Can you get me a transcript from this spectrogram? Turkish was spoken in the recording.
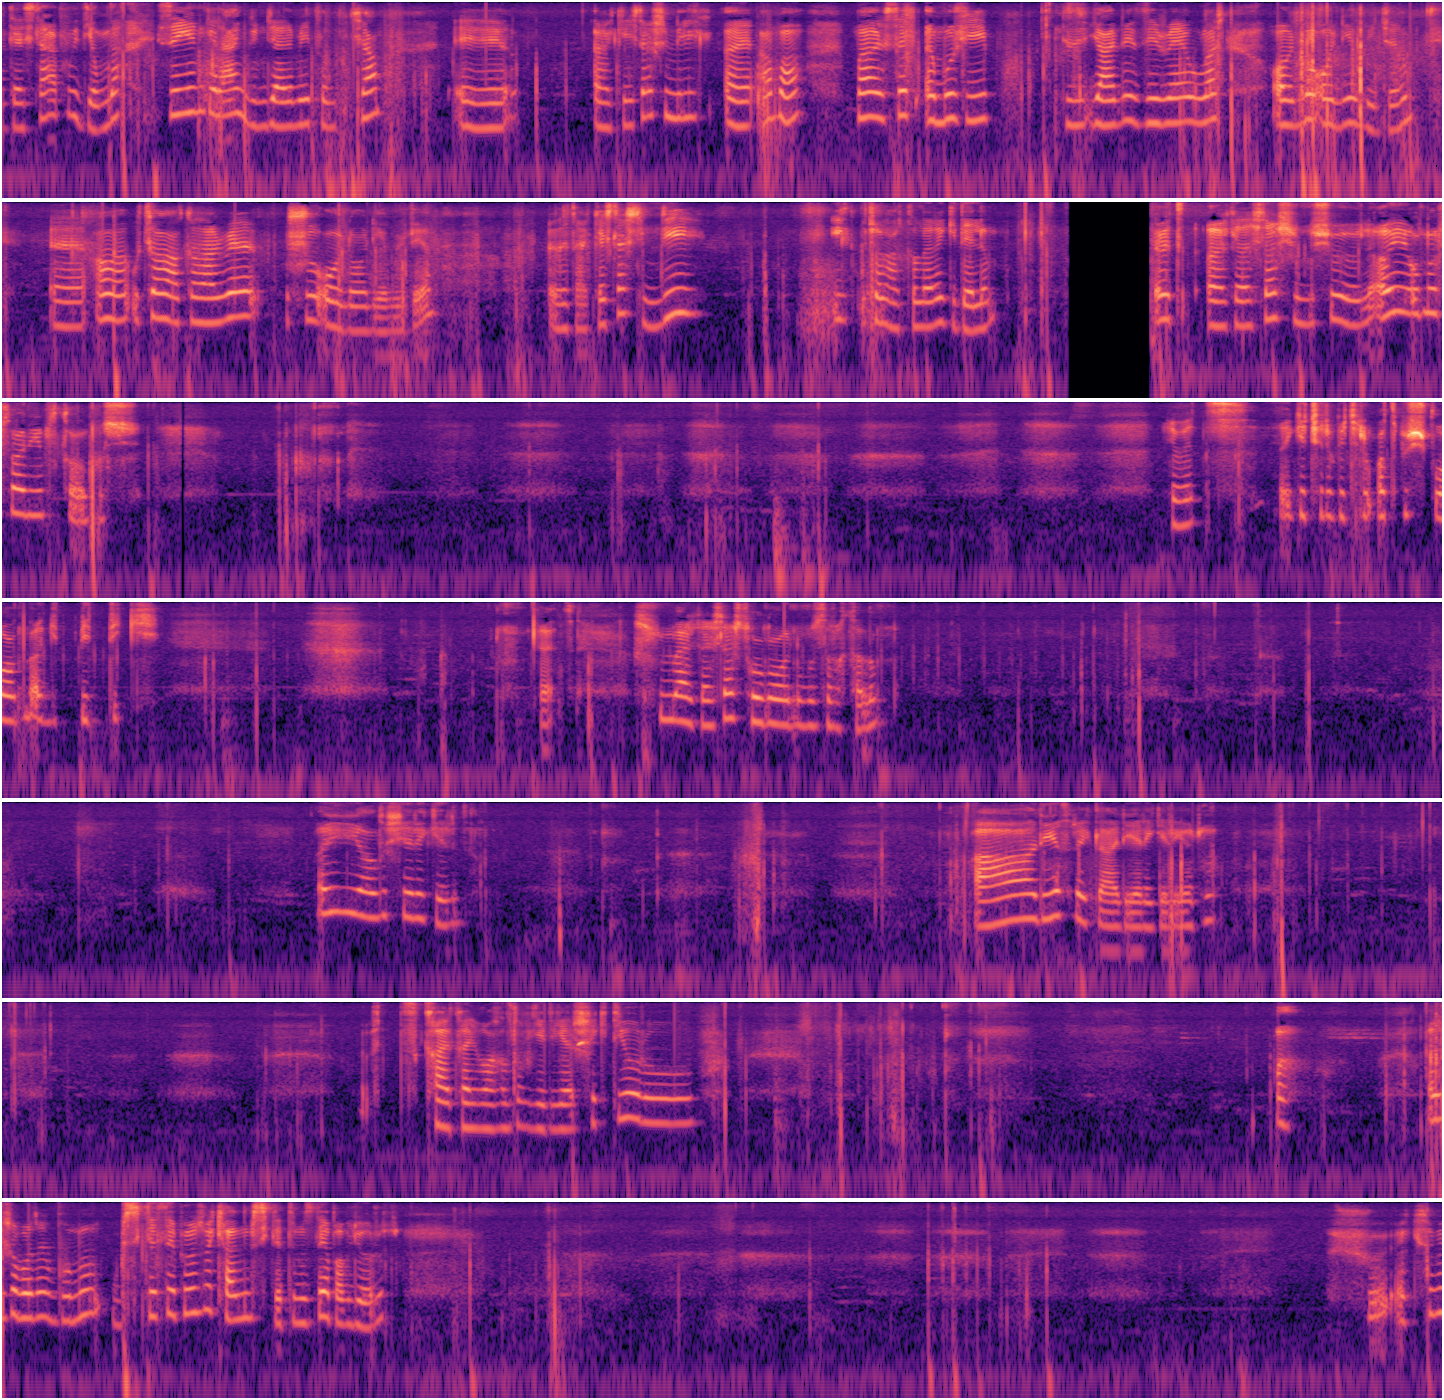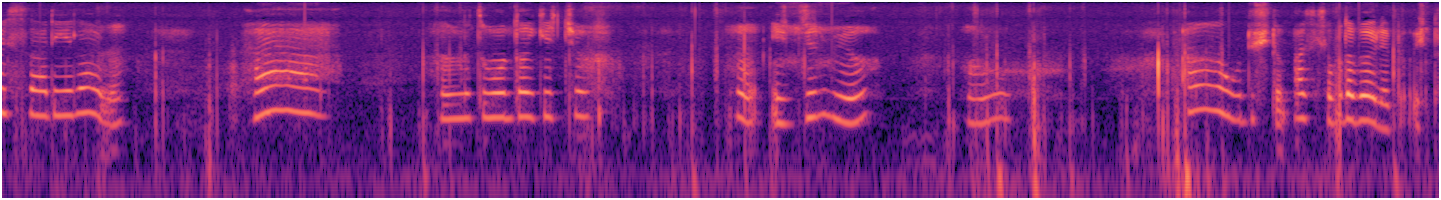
arkadaşlar. Bu videomda size yeni gelen güncellemeyi tanıtacağım. Ee, arkadaşlar şimdi ilk e, ama maalesef emoji yani zirveye ulaş oyunu oynayamayacağım. Ee, ama uçan halkalar ve şu oyunu oynayabileceğim. Evet arkadaşlar şimdi ilk uçan halkalara gidelim. Evet arkadaşlar şimdi şöyle. Ay 14 saniyemiz kalmış. Evet. Geçelim geçelim. 60 puanla git bittik. Evet. Şimdi arkadaşlar son oyunumuza bakalım. Ay yanlış yere girdim. Aa niye sürekli aynı yere giriyorum? Evet, kaykayımı aldım yeni yarışa gidiyorum. Ah. Arkadaşlar bu bunu bisikletle yapıyoruz ve kendi bisikletimizde yapabiliyoruz. Şu eksi bir saniyeler mi? Ha, anladım oradan geçiyor. Ha, indirmiyor. Oo. Aa, düştüm. Arkadaşlar bu da böyle bir oyun.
